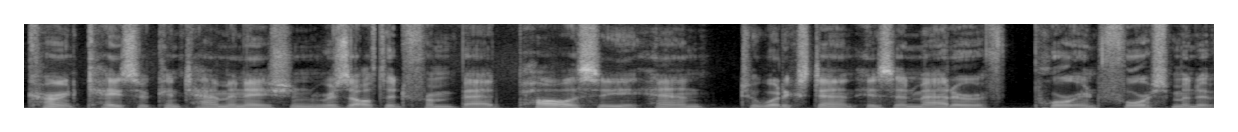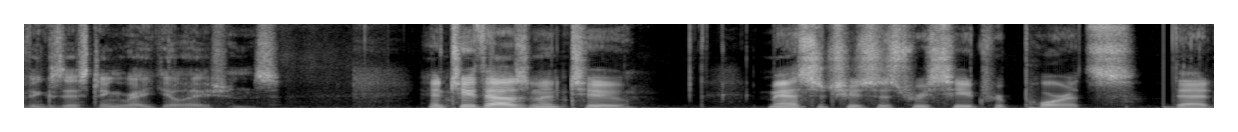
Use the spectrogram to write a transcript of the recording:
current case of contamination resulted from bad policy, and to what extent is it a matter of poor enforcement of existing regulations? In 2002, Massachusetts received reports that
